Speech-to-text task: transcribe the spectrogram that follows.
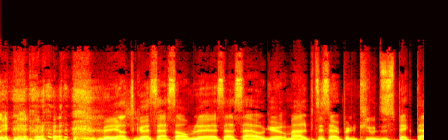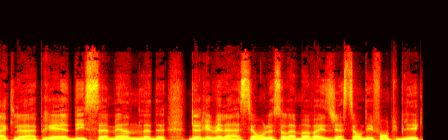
Mais en tout cas, ça semble, ça, ça augure mal. Puis tu sais, c'est un peu le clou du spectacle là, après des semaines là, de, de révélations là, sur la mauvaise gestion des fonds publics,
